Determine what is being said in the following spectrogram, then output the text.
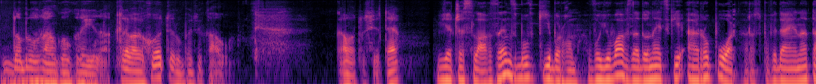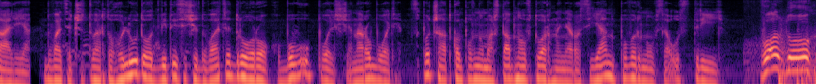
Доброго ранку, Україна. Треба виходити робити каву. Кава то святе, В'ячеслав Зенц був кіборгом, воював за Донецький аеропорт, розповідає Наталія. 24 лютого 2022 року був у Польщі на роботі. З початком повномасштабного вторгнення росіян повернувся у стрій. Воздух.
